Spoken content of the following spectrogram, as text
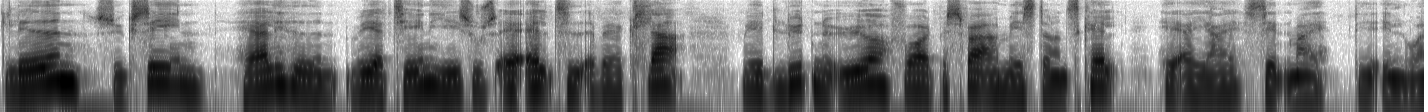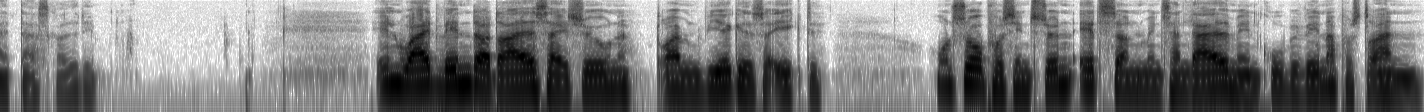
Glæden, succesen, herligheden ved at tjene Jesus er altid at være klar med et lyttende øre for at besvare mesterens kald. Her er jeg, send mig. Det er Ellen White, der har skrevet det. Ellen White ventede og drejede sig i søvne. Drømmen virkede så ægte. Hun så på sin søn Edson, mens han legede med en gruppe venner på stranden.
